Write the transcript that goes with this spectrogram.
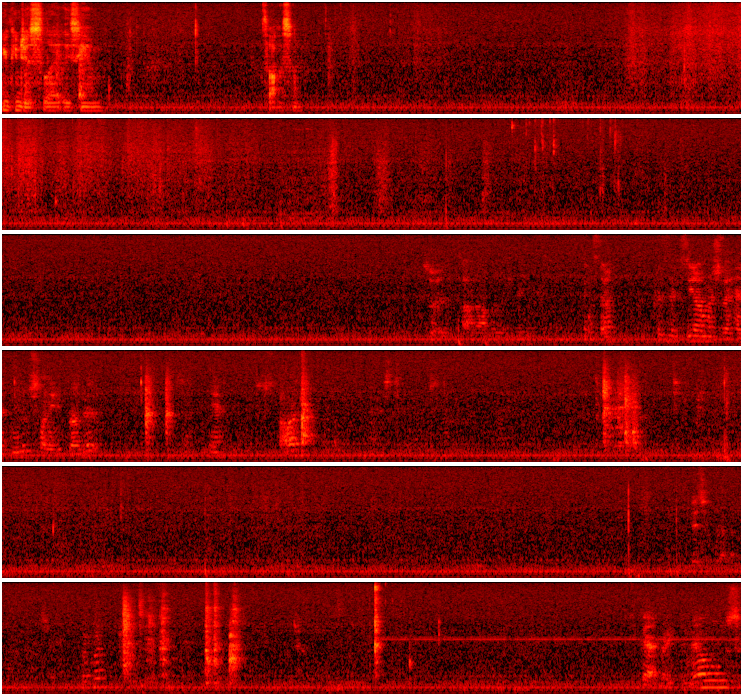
You can just slightly see them. It's awesome. So is it thought all those three? I think so. Because like, see how much the head moves when you rub Nose.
